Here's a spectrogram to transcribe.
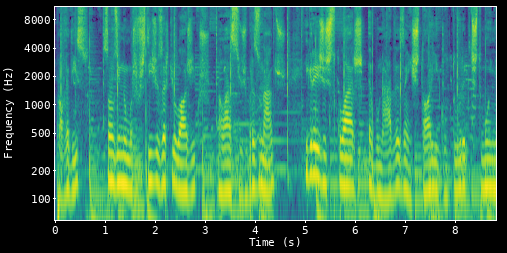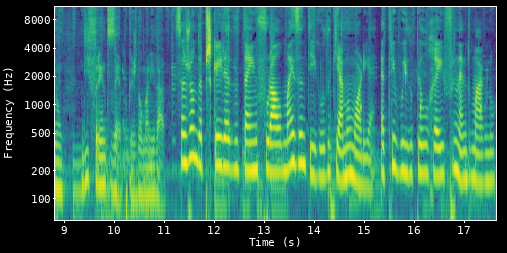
Prova disso são os inúmeros vestígios arqueológicos, palácios brazonados igrejas seculares abonadas em história e cultura que testemunham diferentes épocas da humanidade. São João da Pesqueira detém o foral mais antigo de que há memória, atribuído pelo rei Fernando Magno,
